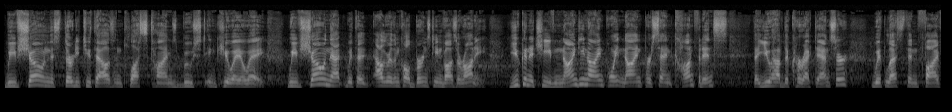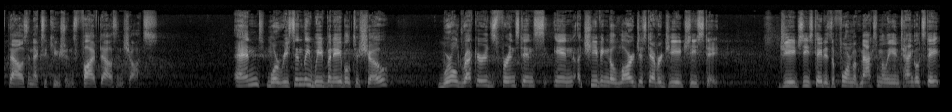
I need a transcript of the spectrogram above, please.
We've shown this 32,000 plus times boost in QAOA. We've shown that with an algorithm called Bernstein-Vazirani, you can achieve 99.9% confidence that you have the correct answer with less than 5,000 executions, 5,000 shots. And more recently, we've been able to show world records, for instance, in achieving the largest ever GHZ state. GHZ state is a form of maximally entangled state.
